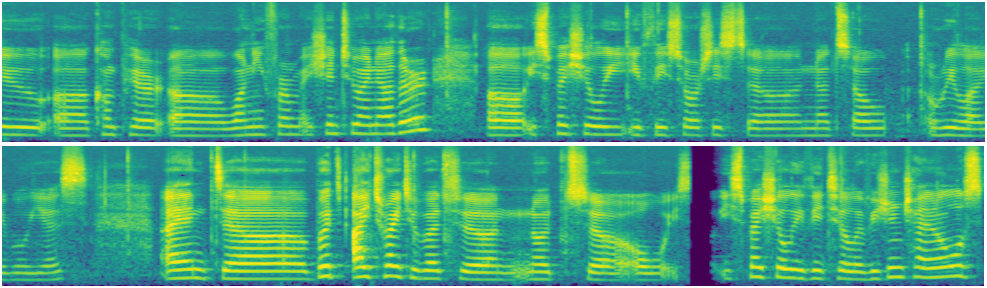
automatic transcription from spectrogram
to uh, compare uh, one information to another, uh, especially if the source is uh, not so reliable. Yes, and uh, but I try to, but uh, not uh, always especially the television channels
